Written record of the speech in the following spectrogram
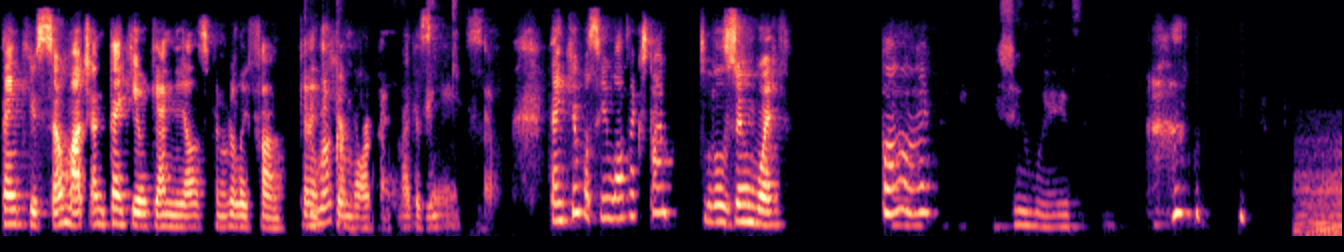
thank you so much. And thank you again, Neil. It's been really fun getting to hear more about magazines. So thank you. We'll see you all next time. Little Zoom wave. Bye. Zoom wave.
